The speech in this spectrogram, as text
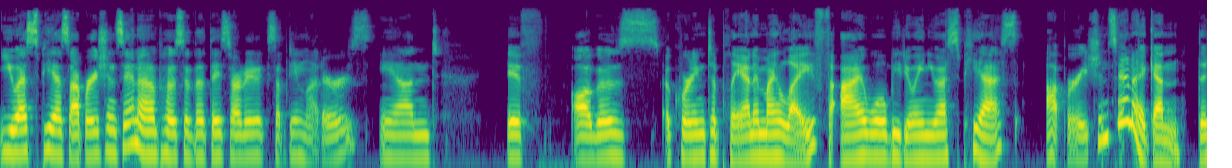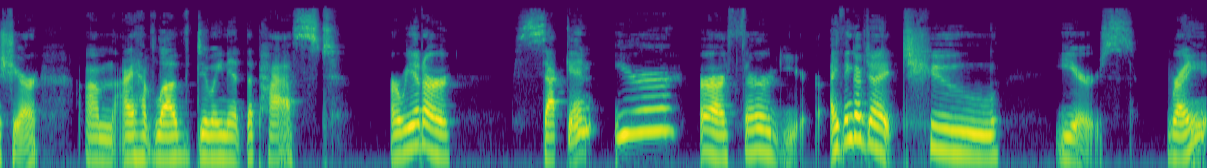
USPS Operation Santa posted that they started accepting letters, and if all goes according to plan in my life, I will be doing USPS Operation Santa again this year. Um, I have loved doing it the past are we at our second year or our third year? I think I've done it two years, right?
